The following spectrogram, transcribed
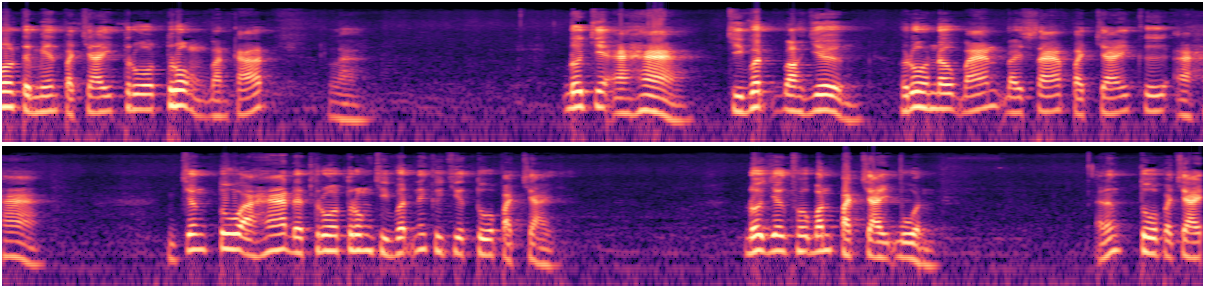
ទល់តែមានបច្ច័យត្រួទ្រង់បានកើតឡើងដូចជាអាហារជីវិតរបស់យើងរស់នៅបានដោយសារបច្ច័យគឺអាហារអញ្ចឹងតួអាហារដែលត្រួទ្រង់ជីវិតនេះគឺជាតួបច្ច័យដូចយើងធ្វើបន់បច្ច័យ4អាហ្នឹងតួបច្ច័យ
